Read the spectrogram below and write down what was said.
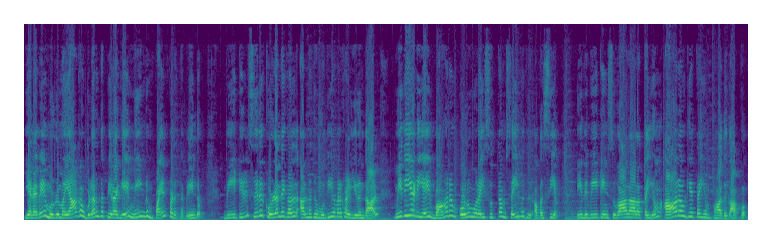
எனவே முழுமையாக உலர்ந்த பிறகே மீண்டும் பயன்படுத்த வேண்டும். வீட்டில் சிறு குழந்தைகள் அல்லது முதியவர்கள் இருந்தால் மிதியடியை வாரம் ஒரு முறை சுத்தம் செய்வது அவசியம். இது வீட்டின் சுகாதாரத்தையும் ஆரோக்கியத்தையும் பாதுகாக்கும்.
